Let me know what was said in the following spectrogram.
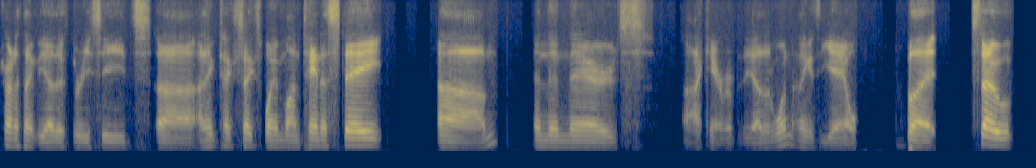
trying to think the other three seeds. Uh, I think Texas Tech's playing Montana State. Um, and then there's I can't remember the other one. I think it's Yale. But so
